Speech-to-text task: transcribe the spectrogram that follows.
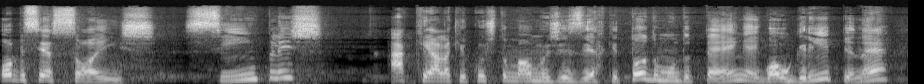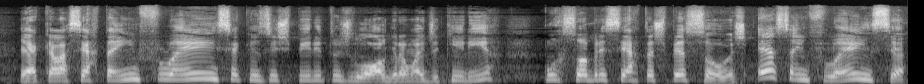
obsessões simples, aquela que costumamos dizer que todo mundo tem, é igual gripe, né? É aquela certa influência que os espíritos logram adquirir por sobre certas pessoas. Essa influência,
